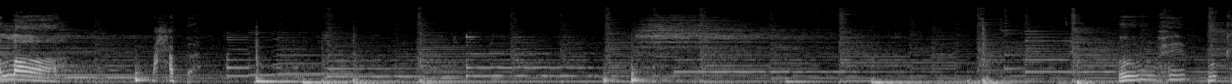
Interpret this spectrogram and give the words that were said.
الله محبة. أحبك.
